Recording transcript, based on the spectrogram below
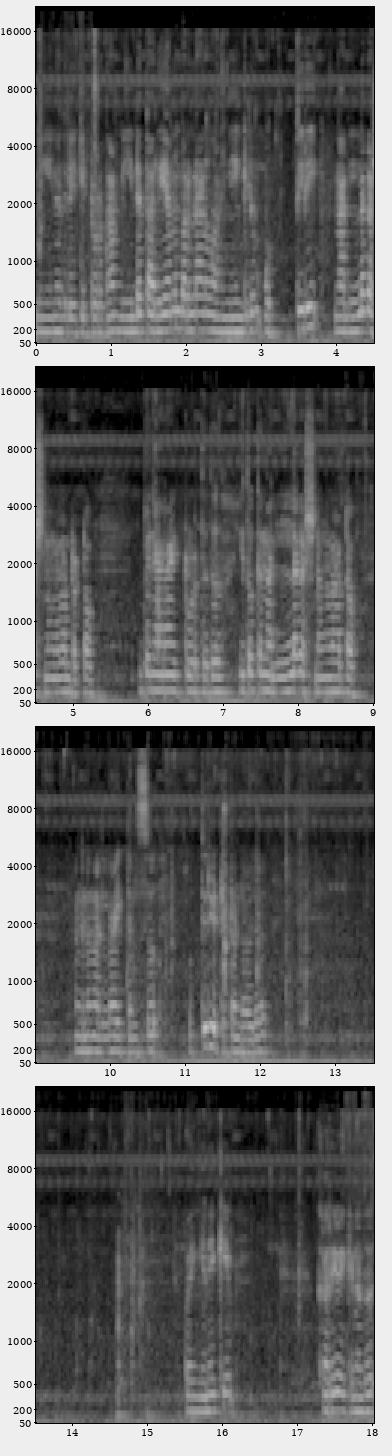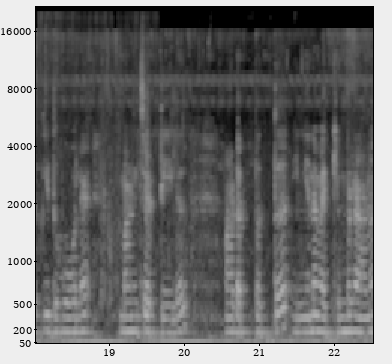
മീൻ അതിലേക്ക് ഇട്ട് കൊടുക്കാം. മീനിന്റെ തലയാന്നും പറഞ്ഞാണ് വാങ്ങിയെങ്കിലും ഒത്തിരി നല്ല കഷ്ണങ്ങളുണ്ട് കേട്ടോ ഇപ്പോൾ ഞാൻ ഇട്ട് കൊടുത്തത്. ഇതൊക്കെ നല്ല കഷ്ണങ്ങളാണ് കേട്ടോ അങ്ങനെ നല്ല ഐറ്റംസ് ഒത്തിരി ഇട്ടിട്ടുണ്ട് അവർ അപ്പോൾ ഇങ്ങനെയൊക്കെ കറി വയ്ക്കണത് ഇതുപോലെ മൺചട്ടിയിൽ അടപ്പത്ത് ഇങ്ങനെ വയ്ക്കുമ്പോഴാണ്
